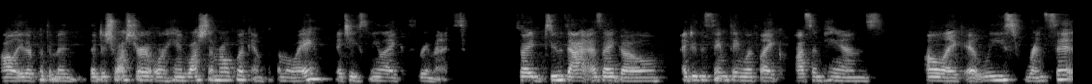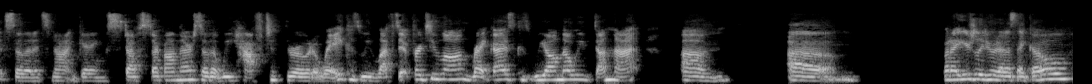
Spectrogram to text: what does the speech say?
I'll either put them in the dishwasher or hand wash them real quick and put them away. It takes me like three minutes. So I do that as I go. I do the same thing with like pots and pans. I'll like at least rinse it so that it's not getting stuff stuck on there so that we have to throw it away because we left it for too long, right, guys? Because we all know we've done that. Um, um, but I usually do it as I go.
